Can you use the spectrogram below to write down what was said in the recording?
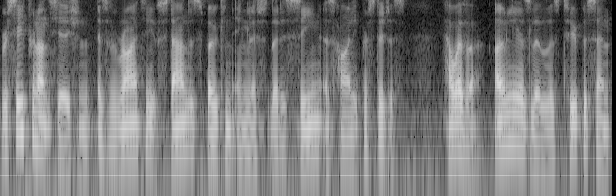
Received pronunciation is a variety of standard spoken English that is seen as highly prestigious. However, only as little as 2%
